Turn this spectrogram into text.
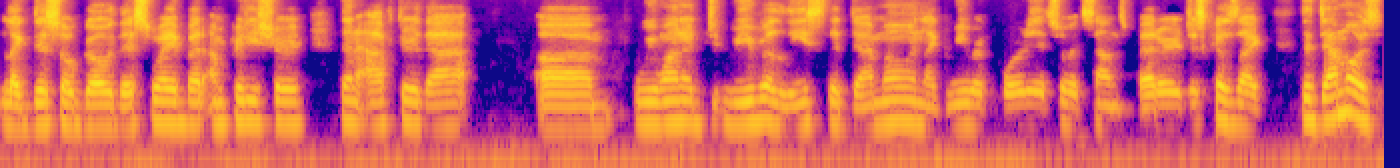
like this will go this way, but I'm pretty sure then after that um, we want to re-release the demo and like re-record it so it sounds better just because like the demo is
